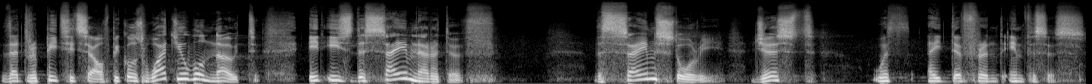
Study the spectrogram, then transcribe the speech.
that repeats itself. Because what you will note, it is the same narrative the same story, just with a different emphasis.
